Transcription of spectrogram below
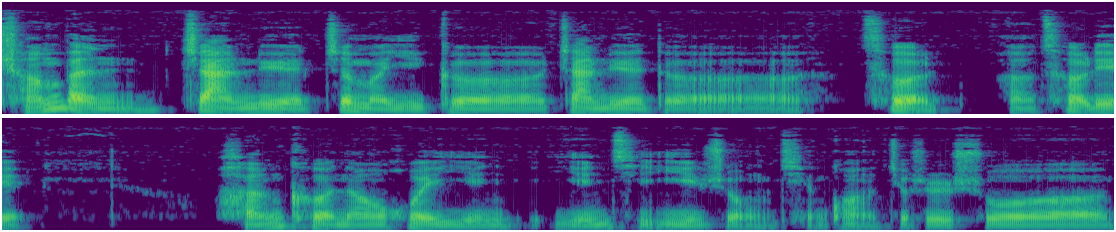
成本战略这么一个战略的策呃策略，很可能会引引起一种情况，就是说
